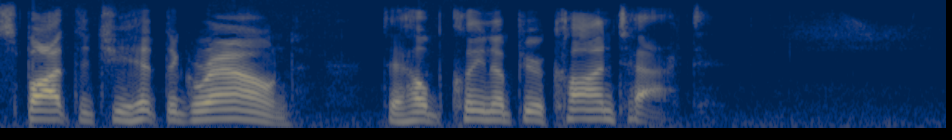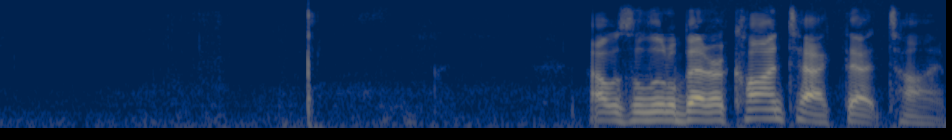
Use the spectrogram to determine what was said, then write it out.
spot that you hit the ground to help clean up your contact. That was a little better contact that time.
